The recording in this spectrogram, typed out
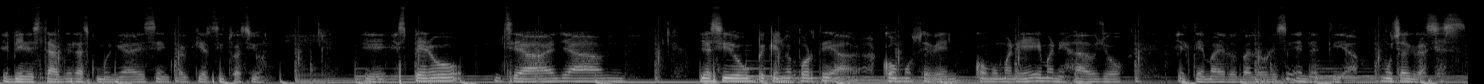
el bienestar de las comunidades en cualquier situación. Eh, espero se haya y ha sido un pequeño aporte a, cómo se ven, cómo he manejado yo el tema de los valores en la entidad. Muchas gracias.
